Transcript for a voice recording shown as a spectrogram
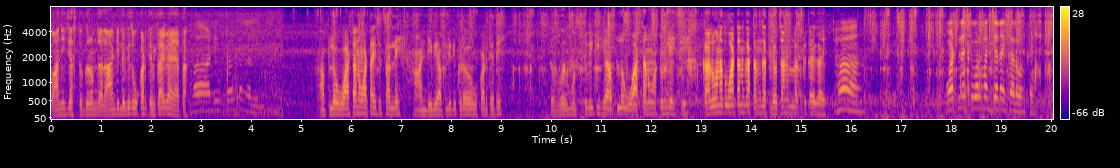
पाणी जास्त गरम झालं. अंडी लगेच उकाळते काय काय आता? आपलं वाटण वाटायचं चाललंय. अंडी बी आपली तिकडं उकाडते ते. तर वर मस्तपैकी हे आपलं वाटण वाटून घ्यायचे. कालवनात वाटण गाठण घातल्यावर चांगलं लागतं काय काय? हा. वाटण्याशिवाय मज्जा नाही कालवण खायची.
